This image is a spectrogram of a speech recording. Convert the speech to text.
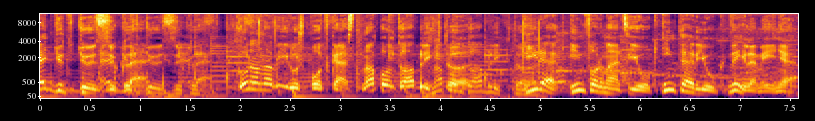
Együtt győzzük, Együtt le. győzzük le! Koronavírus podcast naponta a Bliktől. Naponta a Bliktől. Hírek, információk, interjúk, vélemények.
